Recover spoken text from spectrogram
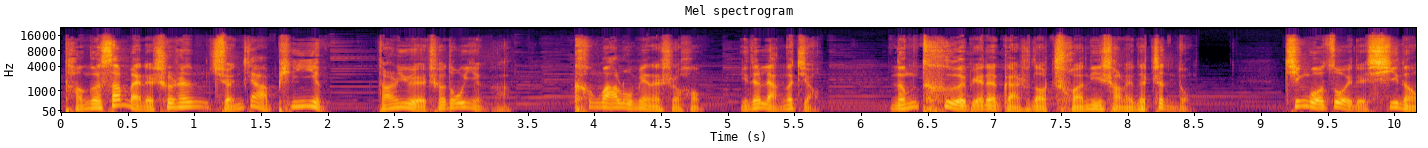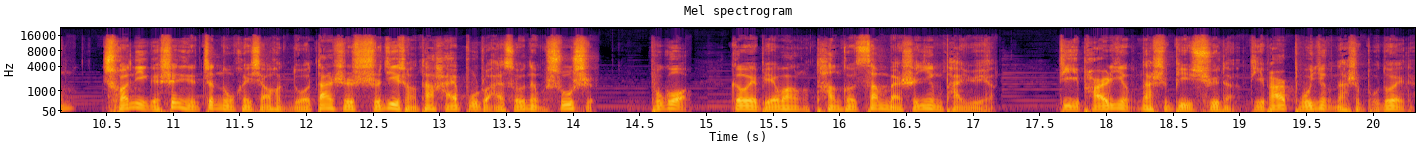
坦克三百的车身悬架偏硬，当然越野车都硬啊。坑洼路面的时候，你的两个脚能特别的感受到传递上来的震动。经过座椅的吸能，传递给身体的震动会小很多，但是实际上它还不如 SUV 那么舒适。不过各位别忘了，坦克三百是硬派越野，底盘硬那是必须的，底盘不硬那是不对的。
